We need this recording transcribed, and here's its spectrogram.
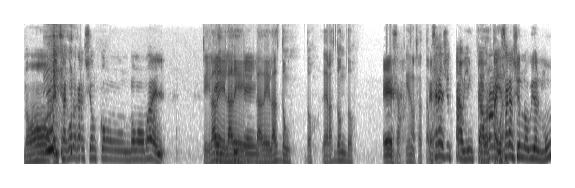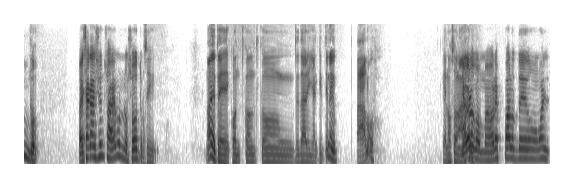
No, él sacó una canción con Don Omar. Sí, la de, En- la de, en- la de Last Don 2. De Last Don 2. Esa. Sí, no, esa está esa buena. canción está bien esa está cabrona y esa buena. canción no vio el mundo. No. Esa canción sabemos nosotros. Sí. No, de- con, con, con de Daddy Yankee tiene palos. Que no sonaron. Yo creo que los mejores palos de Don Omar.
